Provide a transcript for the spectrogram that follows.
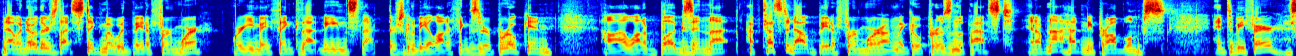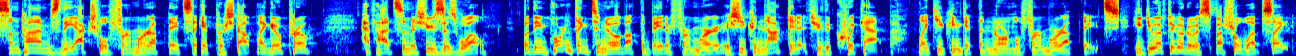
Now I know there's that stigma with beta firmware where you may think that means that there's going to be a lot of things that are broken, uh, a lot of bugs in that. I've tested out beta firmware on my GoPros in the past, and I've not had any problems. And to be fair, sometimes the actual firmware updates that get pushed out by GoPro have had some issues as well. But the important thing to know about the beta firmware is you cannot get it through the Quik app like you can get the normal firmware updates. You do have to go to a special website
